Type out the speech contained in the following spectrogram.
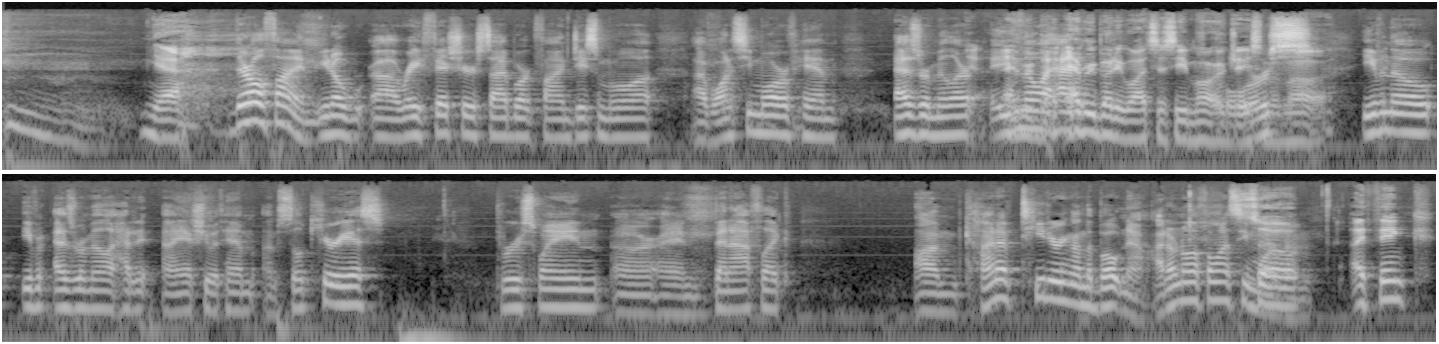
Yeah. They're all fine. You know, uh, Ray Fisher, Cyborg, fine. Jason Momoa. I want to see more of him. Ezra Miller. Yeah, even though I everybody- had everybody wants to see more of, Jason. Momoa. Even though even Ezra Miller had an issue with him, I'm still curious. Bruce Wayne uh, and Ben Affleck. I'm kind of teetering on the boat now. I don't know if I want to see more of them. I think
